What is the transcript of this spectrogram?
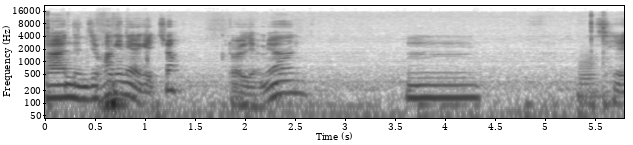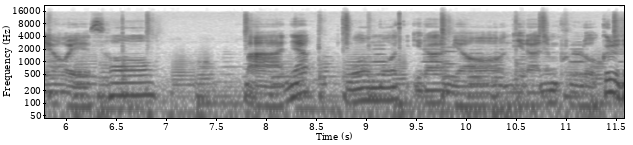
닿았는지 확인해야겠죠? 그러려면 음, 제어에서 만약 무엇무엇이라면 이라는 블록을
